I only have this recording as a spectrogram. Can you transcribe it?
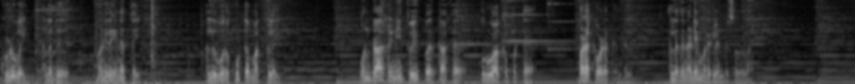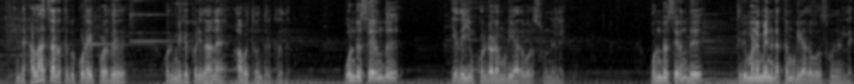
குழுவை அல்லது மனித இனத்தை அல்லது ஒரு கூட்ட மக்களை ஒன்றாக இணைத்து வைப்பதற்காக உருவாக்கப்பட்ட பழக்க வழக்கங்கள் அல்லது நடைமுறைகள் என்று சொல்லலாம். இந்த கலாச்சாரத்துக்கு கூட இப்பொழுது ஒரு மிகப்பெரிதான ஆபத்து வந்திருக்கிறது. ஒன்று சேர்ந்து எதையும் கொண்டாட முடியாத ஒரு சூழ்நிலை. ஒன்று சேர்ந்து திருமணமே நடத்த முடியாத ஒரு சூழ்நிலை.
